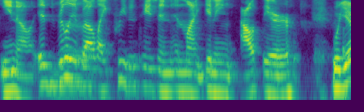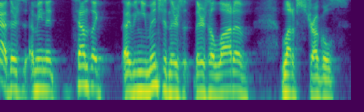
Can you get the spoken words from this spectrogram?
You know, it's really Yeah. about like presentation and like getting out there. Well, yeah, there's I mean it sounds like I mean you mentioned there's there's a lot of a lot of struggles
